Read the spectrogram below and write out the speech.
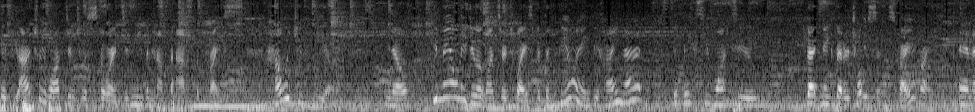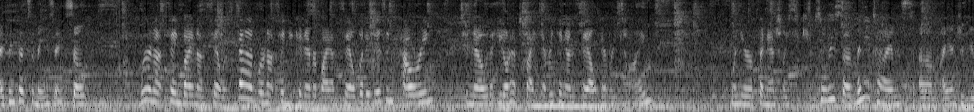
if you actually walked into a store and didn't even have to ask the price? How would you feel? You know, you may only do it once or twice, but the feeling behind that, it makes you want to make better choices, right? Right. And I think that's amazing. So, We're not saying buying on sale is bad. We're not saying you can never buy on sale, but it is empowering to know that you don't have to buy everything on sale every time when you're financially secure. So Lisa, many times um, I interview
